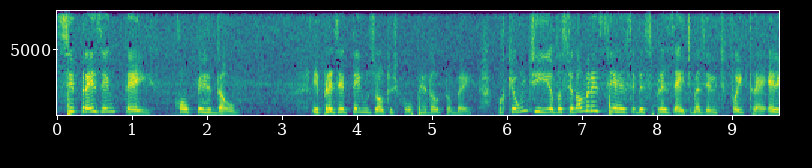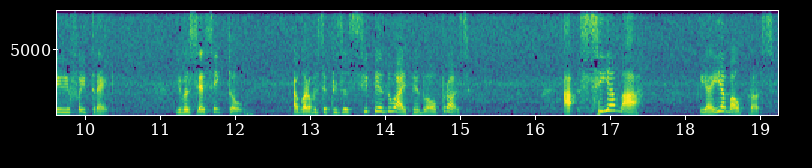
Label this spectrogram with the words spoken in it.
Se presentei com o perdão. E presentei os outros com o perdão também. Porque um dia você não merecia receber esse presente, mas ele te foi entregue. Ele lhe foi entregue. E você aceitou. Agora você precisa se perdoar e perdoar o próximo. A, se amar. E aí amar o próximo.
